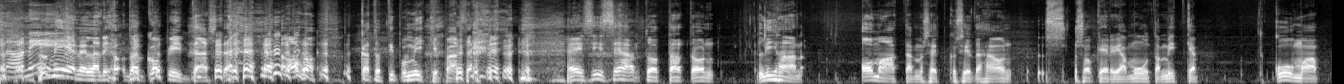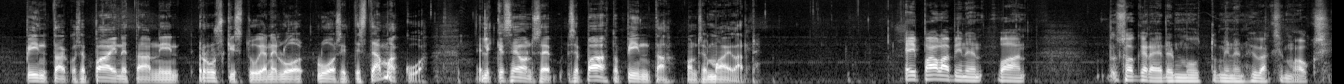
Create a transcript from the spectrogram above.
No No niin. mielelläni otan kopin tästä. Oho, kato, tipu mikki päästä. Ei siis sehän tuottaa tuon lihan omat tämmöiset, kun sieltähän on sokeria ja muuta, mitkä kuumaa pintaa, kun se painetaan, niin ruskistuu ja ne luo, luo sitten sitä makua. Eli se on se, se paahtopinta on se mailarde. Ei palaminen, vaan sokereiden muuttuminen hyväksi mauksi.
